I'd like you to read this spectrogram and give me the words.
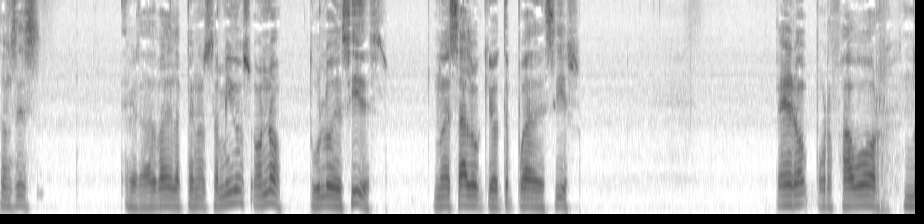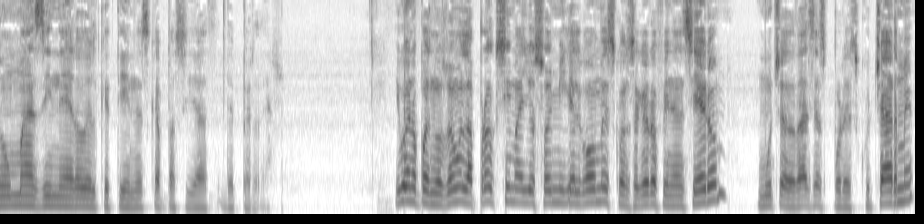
Entonces, ¿de verdad vale la pena los amigos o no? Tú lo decides. No es algo que yo te pueda decir. Pero por favor, no más dinero del que tienes capacidad de perder. Y bueno, pues nos vemos la próxima. Yo soy Miguel Gómez, consejero financiero. Muchas gracias por escucharme.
